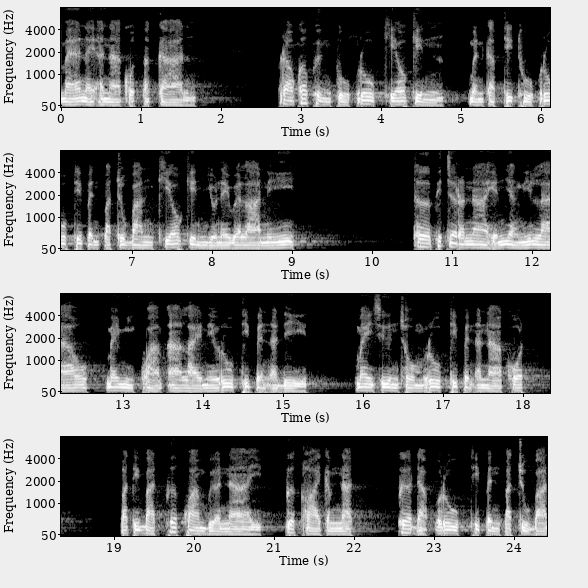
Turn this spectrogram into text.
แม้ในอนาคตการเราก็พึงถูกรูปเคี้ยวกิน เหมือนกับที่ถูกรูปที่เป็นปัจจุบันเคี้ยวกินอยู่ในเวลานี้ เธอพิจารณาเห็นอย่างนี้แล้ว ไม่มีความอาลัยในรูปที่เป็นอดีต ไม่ชื่นชมรูปที่เป็นอนาคต ปฏิบัติเพื่อความเบื่อหน่าย เพื่อคลายกำหนัด เพื่อดับรูปที่เป็นปัจจุบัน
